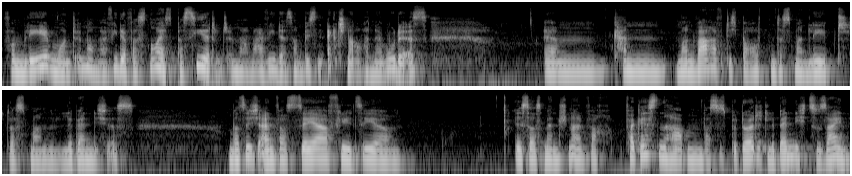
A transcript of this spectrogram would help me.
vom Leben und immer mal wieder was Neues passiert und immer mal wieder so ein bisschen Action auch in der Bude ist, ähm, kann man wahrhaftig behaupten, dass man lebt, dass man lebendig ist. Und was ich einfach sehr viel sehe, ist, dass Menschen einfach vergessen haben, was es bedeutet, lebendig zu sein.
